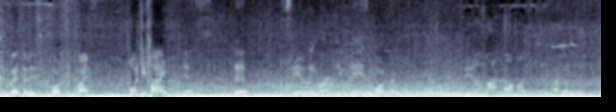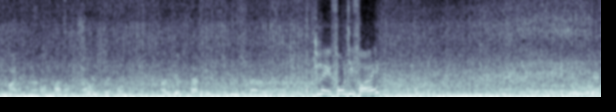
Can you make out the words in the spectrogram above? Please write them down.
The weather is 45. 45? Yes. The feeling degree is more than. Feels like how much? I don't know. Onlar Abi göstermiyor. Göstermiyor. Today 45? Yes.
